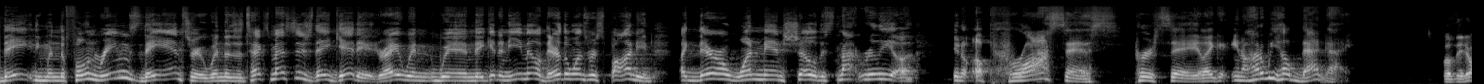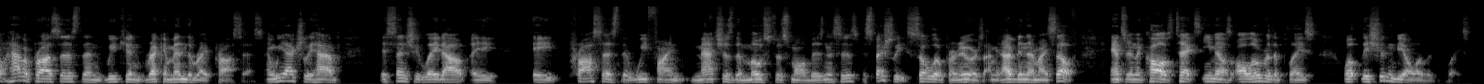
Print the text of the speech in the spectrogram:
they when the phone rings, they answer it. When there's a text message, they get it, right? When when they get an email, they're the ones responding. Like they're a one-man show. That's not really a you know a process per se. Like, you know, how do we help that guy? Well, if they don't have a process, then we can recommend the right process. And we actually have essentially laid out a a process that we find matches the most with small businesses, especially solopreneurs. I mean, I've been there myself, answering the calls, texts, emails all over the place. Well, they shouldn't be all over the place.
